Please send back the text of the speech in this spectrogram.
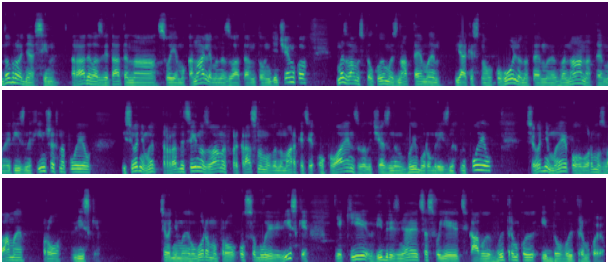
Доброго дня всім! Радий вас вітати на своєму каналі. Мене звати Антон Дяченко. Ми з вами спілкуємось на теми якісного алкоголю, на теми вина, на теми різних інших напоїв. І сьогодні ми традиційно з вами в прекрасному виномаркеті Оклайн з величезним вибором різних напоїв. Сьогодні ми поговоримо з вами про віскі. Сьогодні ми говоримо про особливі віскі, які відрізняються своєю цікавою витримкою і довитримкою.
